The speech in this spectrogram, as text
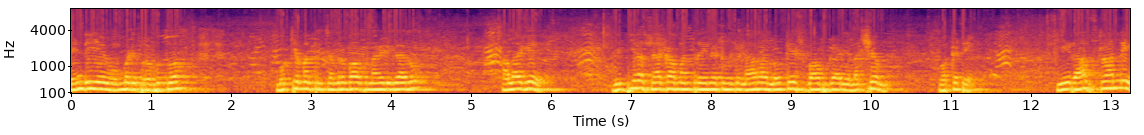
ఎన్డీఏ ఉమ్మడి ప్రభుత్వం ముఖ్యమంత్రి చంద్రబాబు నాయుడు గారు అలాగే విద్యాశాఖ మంత్రి అయినటువంటి నారా లోకేష్ బాబు గారి లక్ష్యం ఒక్కటే. ఈ రాష్ట్రాన్ని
